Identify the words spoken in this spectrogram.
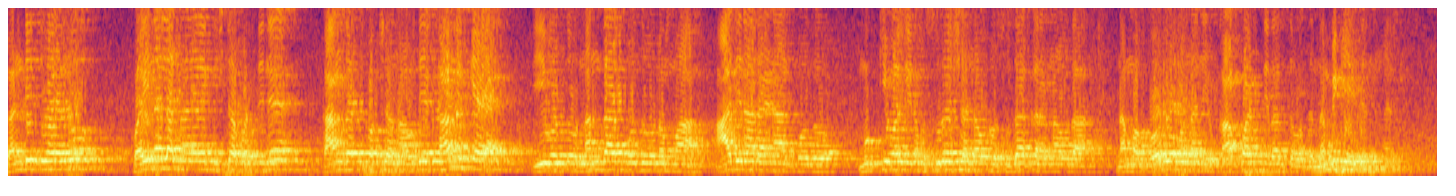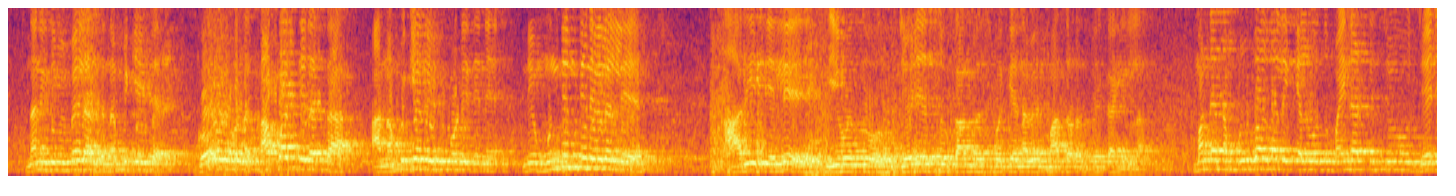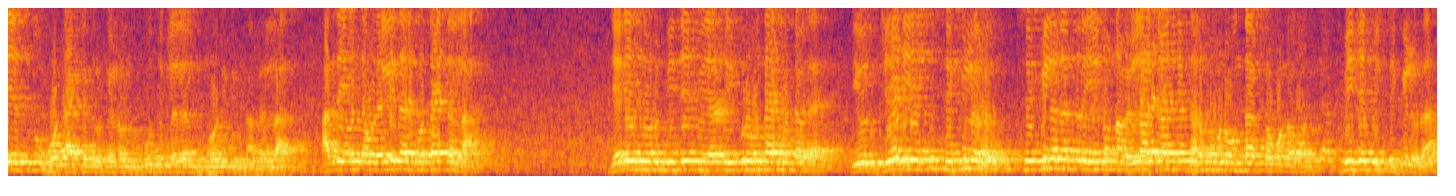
ಖಂಡಿತವಾಗಲೂ ಫೈನಲ್ ಆಗಿ ನಾನು ಹೇಳಕ್ಕೆ ಇಷ್ಟಪಡ್ತೀನಿ. ಕಾಂಗ್ರೆಸ್ ಪಕ್ಷ ಯಾವುದೇ ಕಾರಣಕ್ಕೆ ಇವತ್ತು ನಂದಾಗ್ಬೋದು, ನಮ್ಮ ಆದಿನಾರಾಯಣ ಆಗ್ಬೋದು, ಮುಖ್ಯವಾಗಿ ನಮ್ಮ ಸುರೇಶ್ ಅಣ್ಣವರು ಸುಧಾಕರ್ ಅಣ್ಣವರ ನಮ್ಮ ಗೌರವವನ್ನು ನೀವು ಕಾಪಾಡ್ತೀರಂತ ಒಂದು ನಂಬಿಕೆ ಇದೆ ನಿಮ್ಮಲ್ಲಿ ನನಗೆ ನಿಮ್ಮ ಮೇಲೆ ಅದು ನಂಬಿಕೆ ಇದೆ. ಗೌರವವನ್ನು ಕಾಪಾಡ್ತೀರಂತ ಆ ನಂಬಿಕೆಯನ್ನು ಇಟ್ಕೊಂಡಿದ್ದೀನಿ. ನೀವು ಮುಂದಿನ ದಿನಗಳಲ್ಲಿ ಆ ರೀತಿಯಲ್ಲಿ ಇವತ್ತು ಜೆ ಡಿ ಎಸ್ಸು ಕಾಂಗ್ರೆಸ್ ಬಗ್ಗೆ ನಾವೇನು ಮಾತಾಡೋದು ಬೇಕಾಗಿಲ್ಲ. ಮೊನ್ನೆ ನಮ್ಮ ಮುಳ್ಬಾಗಲ್ಲಿ ಕೆಲವೊಂದು ಮೈನಾರಿಟೀಸು ಜೆ ಡಿ ಎಸ್ಗೂ ವೋಟ್ ಹಾಕಿದ್ರು. ಕೆಲವೊಂದು ಬೂತ್ಗಳೆಲ್ಲ ನೋಡಿದ್ದೀವಿ ನಾವೆಲ್ಲ. ಆದರೆ ಇವತ್ತು ಅವ್ರು ಎಲ್ಲಿದ್ದಾರೆ ಗೊತ್ತಾಯ್ತಲ್ಲ? ಜೆ ಡಿ ಎಸ್ ಅವರು ಬಿ ಜೆ ಪಿ ಎರಡು ಇಬ್ಬರು ಒಂದಾಗ್ಬಿಟ್ಟವ್ರೆ. ಇವರು J D S secular secular ಅಂದ್ರೆ ಏನು? ನಾವೆಲ್ಲ ಜಾತಿ ಧರ್ಮವನ್ನು ಒಂದಾಗಿ ತಗೊಂಡು ಹೋಗೋದು ಬಿ ಜೆ ಪಿ ಸೆಕ್ಯುಲರಾ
